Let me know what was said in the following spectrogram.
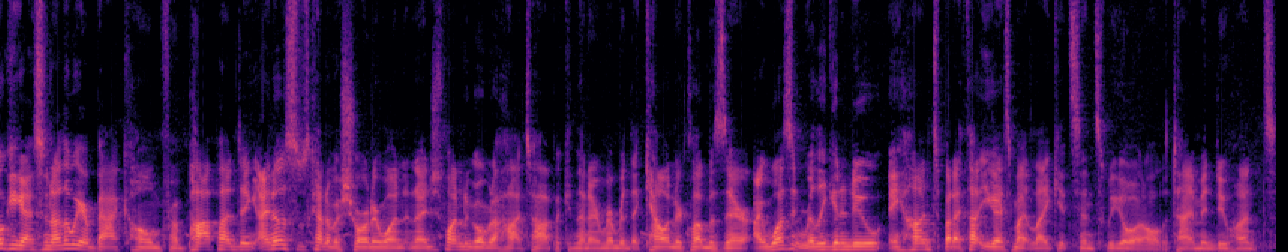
Okay guys, so now that we are back home from pop hunting, I know this was kind of a shorter one and I just wanted to go over to Hot Topic and then I remembered that Calendar Club was there. I wasn't really going to do a hunt, but I thought you guys might like it since we go out all the time and do hunts.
